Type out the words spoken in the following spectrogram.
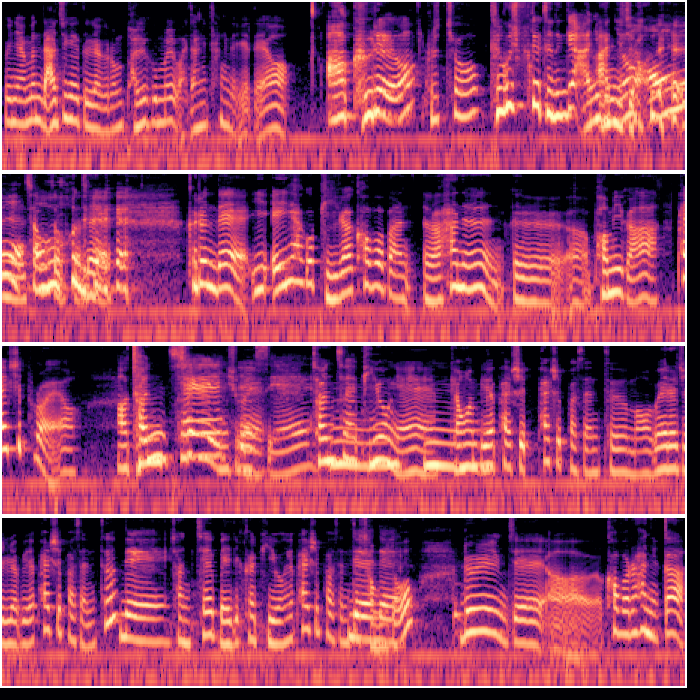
왜냐하면 나중에 들려 그러면 벌금을 와장창 내게 돼요. 아 그래요? 그렇죠. 들고 싶을 때 드는 게 아니군요. 아니죠. 어, 네, 예, 처음부터. 어, 네. 네. 그런데 이 A하고 B가 커버하는 그 어, 범위가 80%예요. 어, 전체 전체, 인슈런스에 전체 음, 비용의 음. 병원비의 80, 80%뭐 외래 진료비의 80%, 네. 전체 메디컬 비용의 80% 네, 정도를 이제 어, 커버를 하니까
